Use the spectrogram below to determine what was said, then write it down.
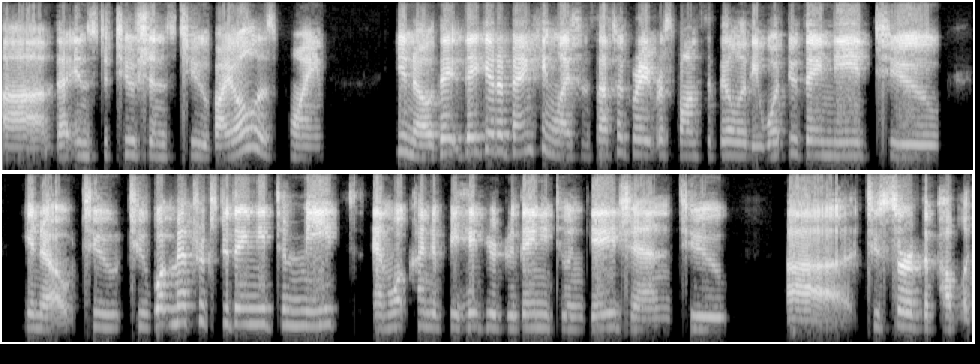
Uh, the institutions, to Viola's point, you know, they, they get a banking license. That's a great responsibility. What do they need to, you know, to, to what metrics do they need to meet and what kind of behavior do they need to engage in to, uh, to serve the public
